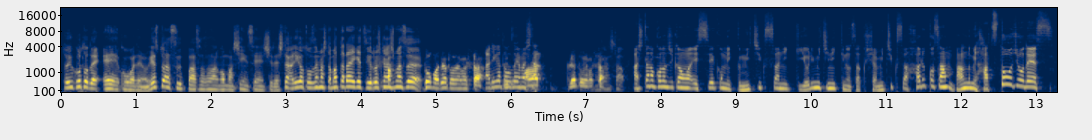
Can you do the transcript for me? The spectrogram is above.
ということで、えーここまでのゲストはスーパーサナダゴマシン選手でした。ありがとうございました。また来月よろしくお願いします。どうもありがとうございました。ありがとうございましたありがとうございました。明日のこの時間はエッセイコミック道草日記寄り道日記の作者道草春子さん番組初登場です.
